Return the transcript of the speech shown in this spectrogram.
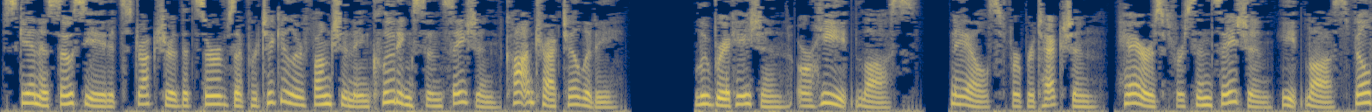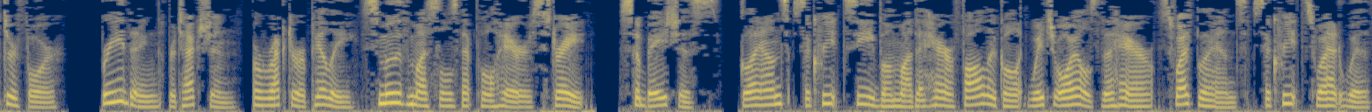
Skin-associated structure that serves a particular function including sensation, contractility, lubrication, or heat loss. Nails for protection, hairs for sensation, heat loss, filter for breathing, protection, arrector pili, smooth muscles that pull hairs straight, sebaceous, glands secrete sebum at the hair follicle, which oils the hair, sweat glands secrete sweat with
